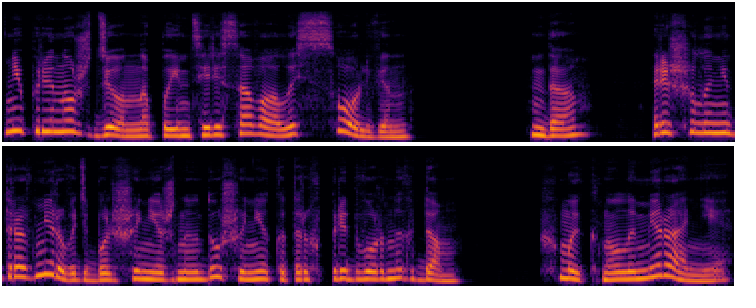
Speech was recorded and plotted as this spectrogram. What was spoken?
Непринужденно поинтересовалась Сольвин. «Да, решила не травмировать больше нежную душу некоторых придворных дам. Хмыкнула Мирания.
